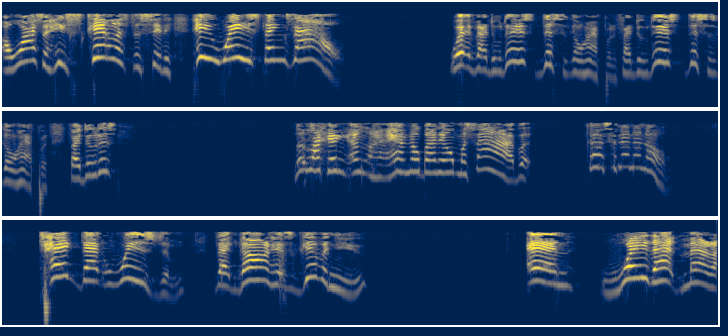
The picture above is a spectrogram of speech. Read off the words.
a wise man, he scales the city. He weighs things out. Well, if I do this, this is going to happen. If I do this, this is going to happen. If I do this, look like I, I have nobody on my side. But God said, no, no, no. Take that wisdom that God has given you and weigh that matter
